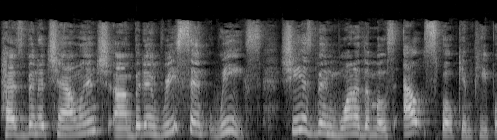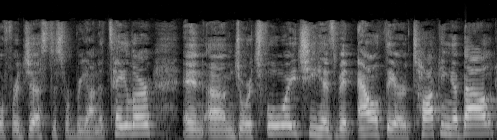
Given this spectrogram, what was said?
has been a challenge, um, but in recent weeks, she has been one of the most outspoken people for justice for Breonna Taylor and um, George Floyd. She has been out there talking about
